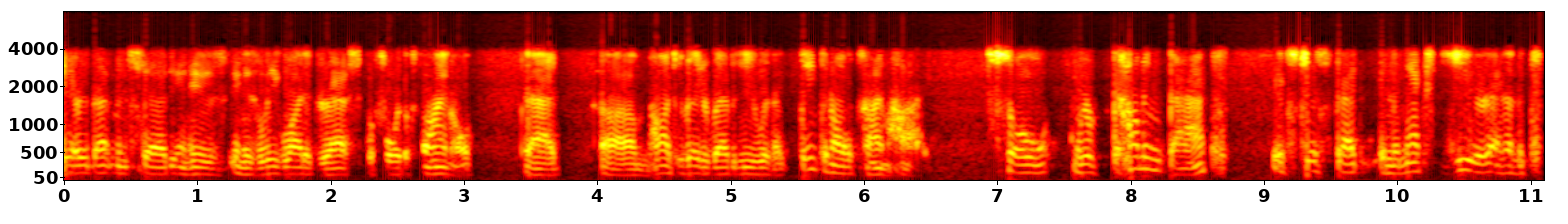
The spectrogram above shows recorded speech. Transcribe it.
Gary Bettman said in his in his league wide address before the final that um, hockey related revenue was, I think, an all time high. So we're coming back. It's just that in the next year, and then the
